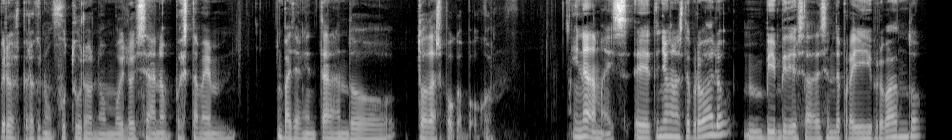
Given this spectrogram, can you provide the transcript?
pero espero que nun futuro non moi loixano pois tamén vayan entrando todas pouco a pouco. E nada máis, eh, teño ganas de probalo, vi vídeos de xente por aí probando,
